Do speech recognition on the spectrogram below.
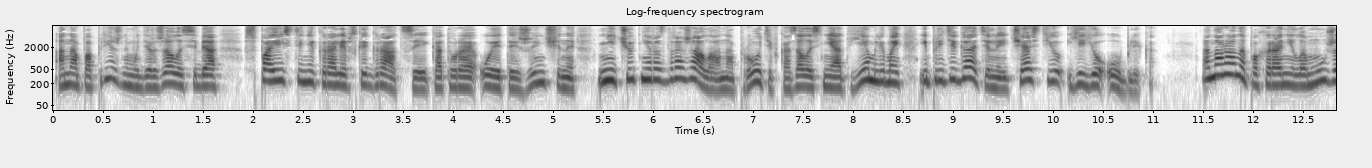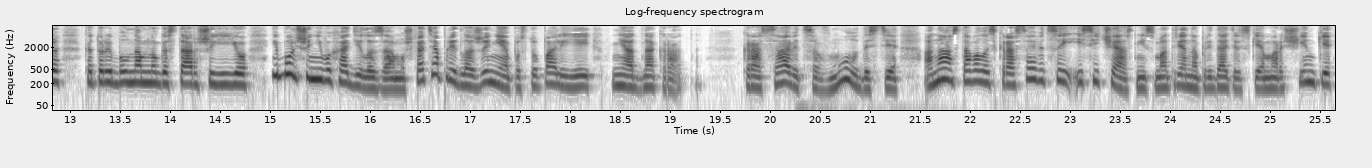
она по-прежнему держала себя с поистине королевской грацией, которая у этой женщины ничуть не раздражала, а, напротив, казалась неотъемлемой и притягательной частью ее облика. Она рано похоронила мужа, который был намного старше ее, и больше не выходила замуж, хотя предложения поступали ей неоднократно. Красавица в молодости, она оставалась красавицей и сейчас, несмотря на предательские морщинки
